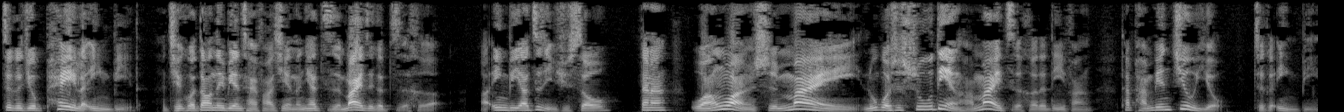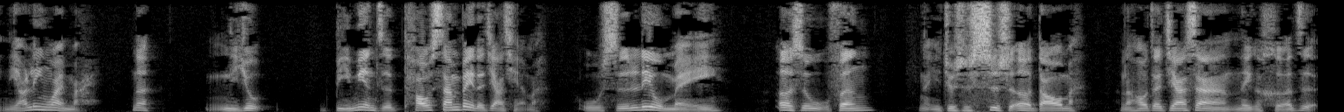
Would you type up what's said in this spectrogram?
这个就配了硬币的，结果到那边才发现人家只卖这个纸盒啊，硬币要自己去收。当然，往往是卖，如果是书店哈卖纸盒的地方，它旁边就有这个硬币，你要另外买，那你就比面值掏三倍的价钱嘛，五十六美二十五分，那也就是四十二刀嘛，然后再加上那个盒子，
